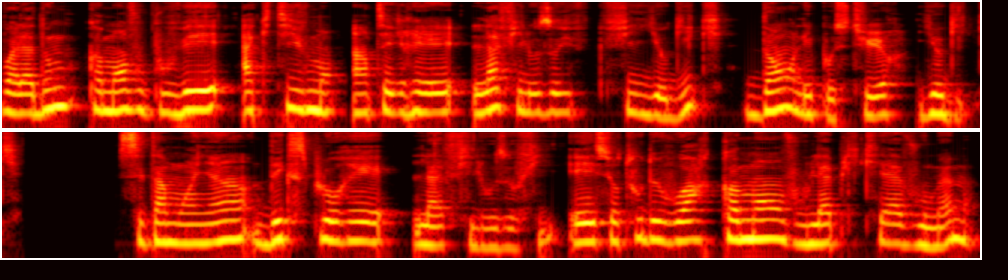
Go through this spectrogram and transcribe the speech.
Voilà donc comment vous pouvez activement intégrer la philosophie yogique dans les postures yogiques. C'est un moyen d'explorer la philosophie et surtout de voir comment vous l'appliquez à vous-même,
